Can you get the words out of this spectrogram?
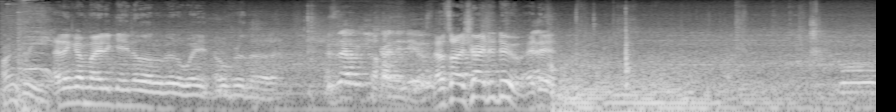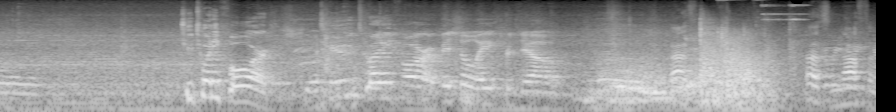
on Glee. I think I might have gained a little bit of weight over the... Is that what you tried to do? That's what I tried to do. I did. Two twenty-four. Two twenty-four. Official weight for Joe. That's, that's nothing.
